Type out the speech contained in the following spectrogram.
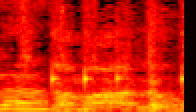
Kamala. Kamala.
